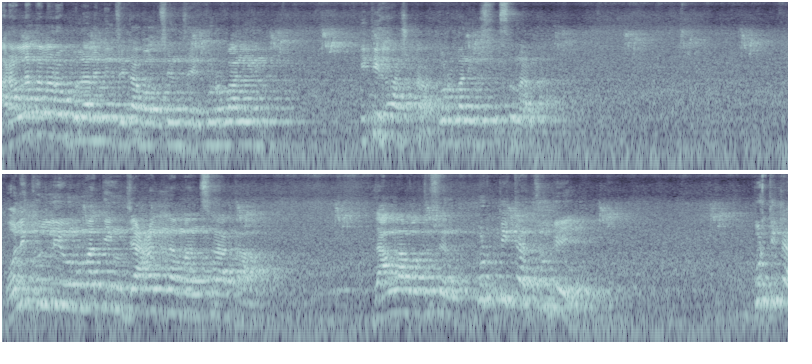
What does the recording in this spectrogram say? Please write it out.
আর আল্লাহ তালা রব্বুল আলমী যেটা বলছেন যে কোরবানির ইতিহাসটা, কোরবানির সূচনাটা অলিকুল্লি উম্মাতিন জাআলনা মানসাকা। আল্লাহ বলতেছেন প্রতিটা যুগে প্রতিটা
